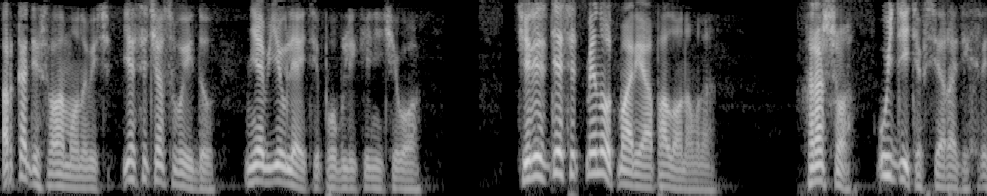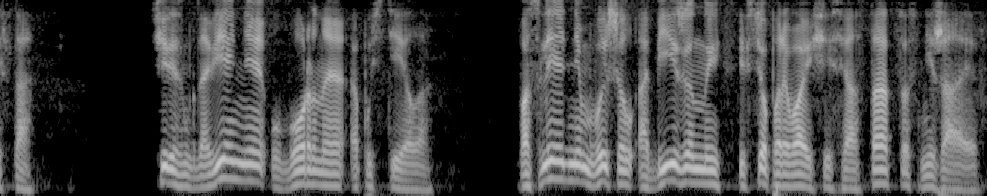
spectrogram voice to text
Аркадий Соломонович, я сейчас выйду. Не объявляйте публике ничего. Через десять минут, Марья Аполлоновна. Хорошо, уйдите все ради Христа. Через мгновение уборная опустела. Последним вышел обиженный и все порывающийся остаться Снежаев.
